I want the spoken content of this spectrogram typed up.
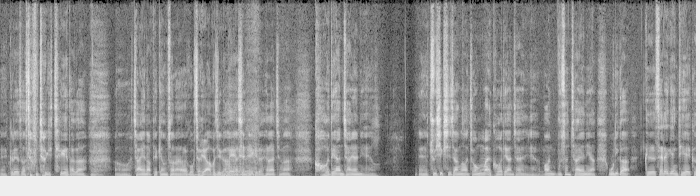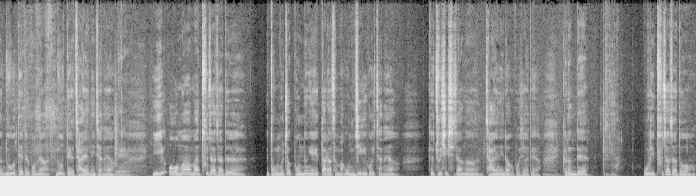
예, 그래서 좀 저기 책에다가 어, 자연 앞에 겸손하라고 저희 아버지가 네, 하신 네. 얘기를 해놨지만 거대한 자연이에요. 예, 주식 시장은 정말 거대한 자연이에요. 아니, 무슨 자연이야? 우리가 그 세레겐티의 그 누우떼들 보면 누우떼가 자연이잖아요. 네. 이 어마어마한 투자자들 동물적 본능에 따라서 막 움직이고 있잖아요. 그 주식 시장은 자연이라고 보셔야 돼요. 그런데 우리 투자자도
